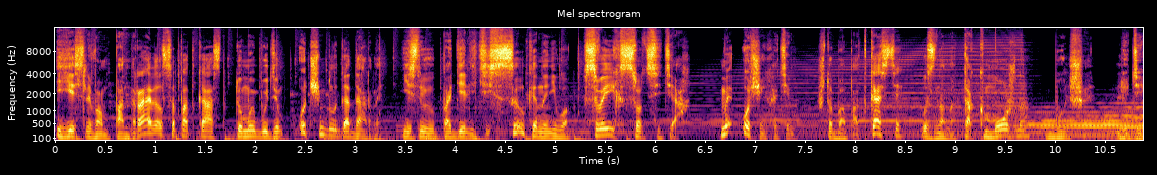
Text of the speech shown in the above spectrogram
И если вам понравился подкаст, то мы будем очень благодарны, если вы поделитесь ссылкой на него в своих соцсетях. Мы очень хотим, чтобы о подкасте узнало как можно больше людей.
